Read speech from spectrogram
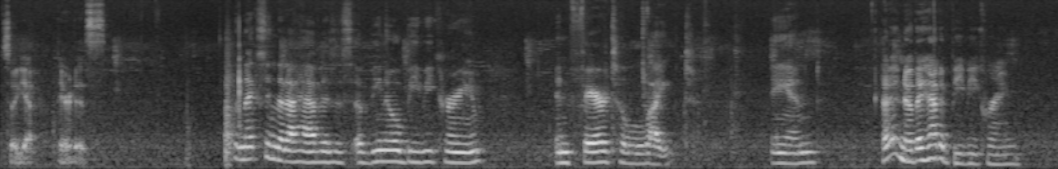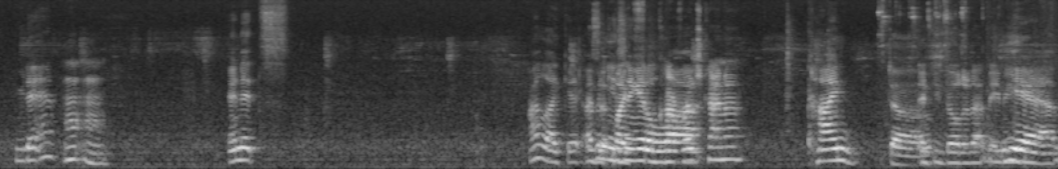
So yeah, there it is. The next thing that I have is this Aveeno BB cream in fair to light. And I didn't know they had a BB cream. You didn't? Mm-mm. And it's I like it. I've been it using like it a lot. coverage kind of? Kind of. If you build it up maybe? Yeah.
